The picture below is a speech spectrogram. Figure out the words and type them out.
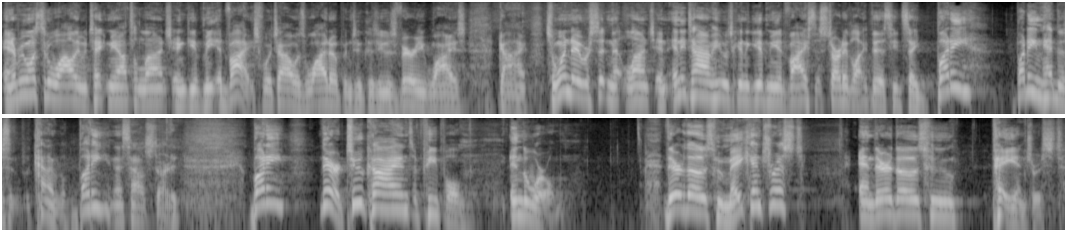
and every once in a while he would take me out to lunch and give me advice, which I was wide open to because he was a very wise guy. So one day we're sitting at lunch, and anytime he was going to give me advice that started like this, he'd say, "Buddy." Buddy had this kind of a buddy, and that's how it started. Buddy, there are two kinds of people in the world there are those who make interest, and there are those who pay interest.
